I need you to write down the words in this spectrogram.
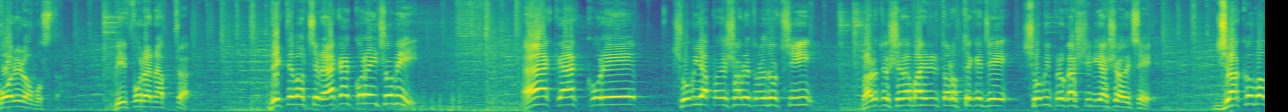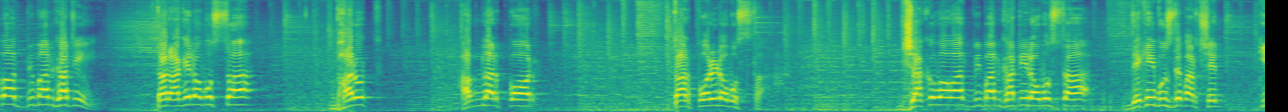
পরের অবস্থা। Before and after. দেখতে পাচ্ছেন, এক এক করে এই ছবি। এক এক করে ছবি আপনাদের সামনে তুলে ধরছি। ভারতীয় সেনাবাহিনীর তরফ থেকে যে ছবি প্রকাশ্যে নিয়ে আসা হয়েছে, জাকোবাবাদ বিমান ঘাঁটি। তার আগের অবস্থা, ভারত হামলার পর, তার পরের অবস্থা। জাকোবাবাদ বিমান ঘাঁটির অবস্থা দেখেই বুঝতে পারছেন কি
